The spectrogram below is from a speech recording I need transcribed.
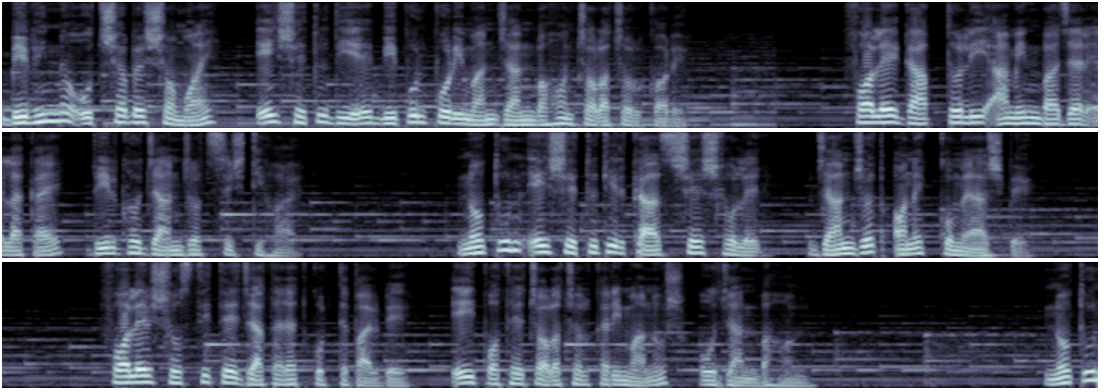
বিভিন্ন উৎসবের সময় এই সেতু দিয়ে বিপুল পরিমাণ যানবাহন চলাচল করে। ফলে গাবতলী আমিনবাজার এলাকায় দীর্ঘ যানজট সৃষ্টি হয়। নতুন এই সেতুটির কাজ শেষ হলে যানজট অনেক কমে আসবে। ফলে স্বস্তিতে যাতায়াত করতে পারবে এই পথে চলাচলকারী মানুষ ও যানবাহন। নতুন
